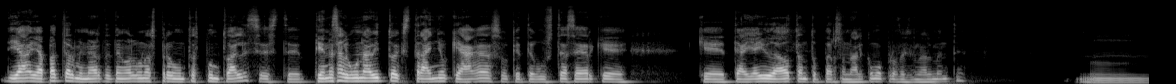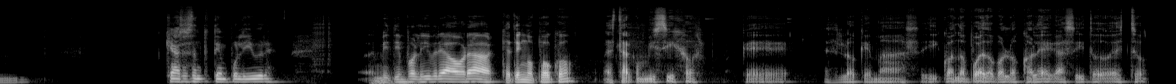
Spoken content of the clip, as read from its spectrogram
Ya, ya para terminar, te tengo algunas preguntas puntuales. Este, ¿Tienes algún hábito extraño que hagas o que te guste hacer que, que te haya ayudado tanto personal como profesionalmente? Mm. ¿Qué haces en tu tiempo libre? En mi tiempo libre ahora, que tengo poco, estar con mis hijos, que es lo que más, y cuando puedo con los colegas y todo esto.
